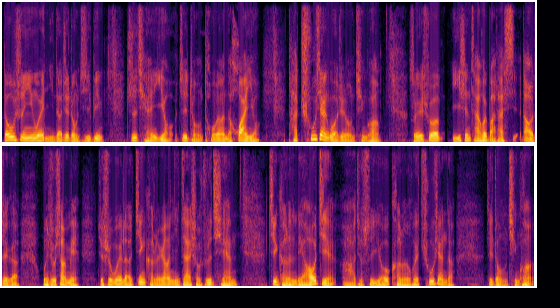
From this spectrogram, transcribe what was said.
都是因为你的这种疾病之前有这种同样的患有，他出现过这种情况，所以说医生才会把它写到这个文书上面，就是为了尽可能让你在手术前，尽可能了解啊，就是有可能会出现的这种情况。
